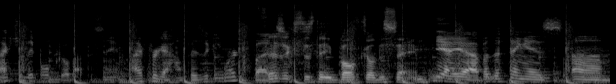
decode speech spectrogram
actually, they both go about the same. I forget how physics work, but Physics is they both go the same. yeah, yeah. But the thing is, um,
